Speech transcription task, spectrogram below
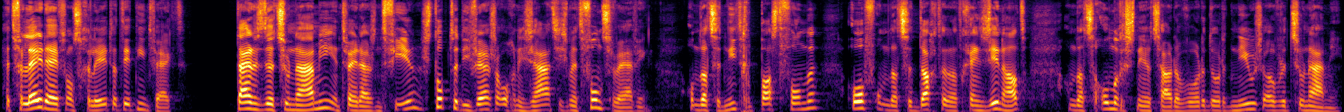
Het verleden heeft ons geleerd dat dit niet werkt. Tijdens de tsunami in 2004 stopten diverse organisaties met fondsenwerving, omdat ze het niet gepast vonden of omdat ze dachten dat het geen zin had, omdat ze ondergesneeuwd zouden worden door het nieuws over de tsunami.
